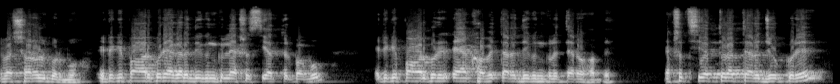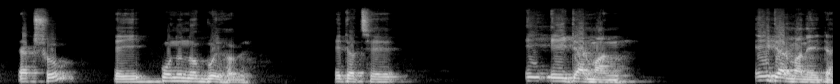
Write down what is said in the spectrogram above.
এবার সরল করব। এটাকে পাওয়ার করে এগারো দ্বিগুণ করলে একশো ছিয়াত্তর পাবো। এটাকে পাওয়ার করে এক হবে, তেরো দ্বিগুণ করলে তেরো হবে। একশো ছিয়াত্তর আর তেরো যোগ করে একশো, এই উননব্বই হবে। এটা হচ্ছে এই এইটার মান। এইটার মান এইটা।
